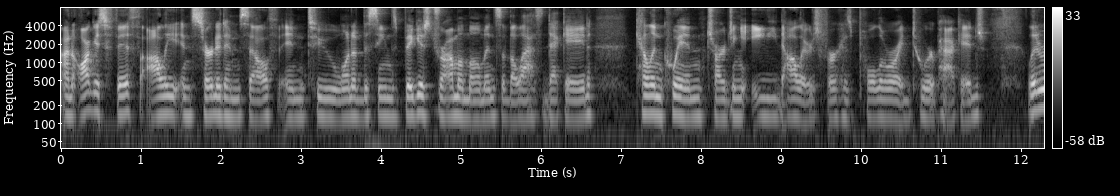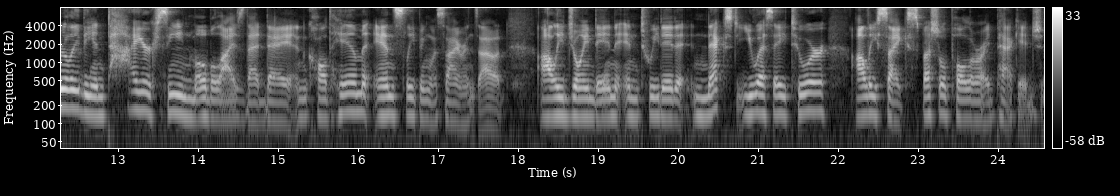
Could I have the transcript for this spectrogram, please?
On August 5th, Oli inserted himself into one of the scene's biggest drama moments of the last decade. Kellin Quinn charging $80 for his Polaroid tour package. Literally, the entire scene mobilized that day and called him and Sleeping with Sirens out. Oli joined in and tweeted, Next USA tour, Oli Sykes special Polaroid package.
